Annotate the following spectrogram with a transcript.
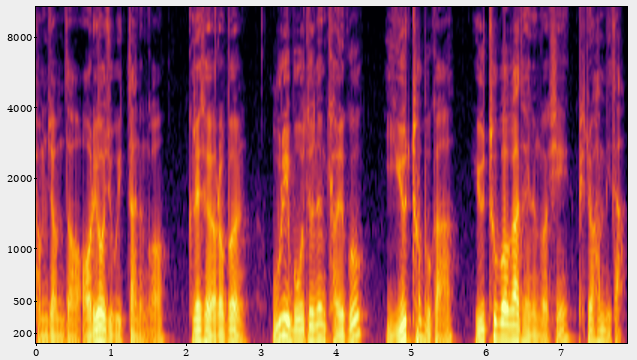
점점 더 어려워지고 있다는 거. 그래서 여러분, 우리 모두는 결국 이 유튜브가 유튜버가 되는 것이 필요합니다.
